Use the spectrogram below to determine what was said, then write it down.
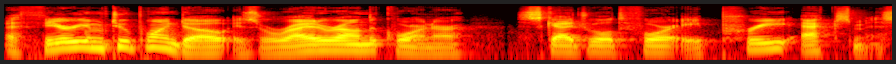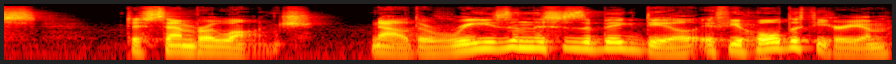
Ethereum 2.0 is right around the corner, scheduled for a pre Xmas December launch. Now, the reason this is a big deal, if you hold Ethereum,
